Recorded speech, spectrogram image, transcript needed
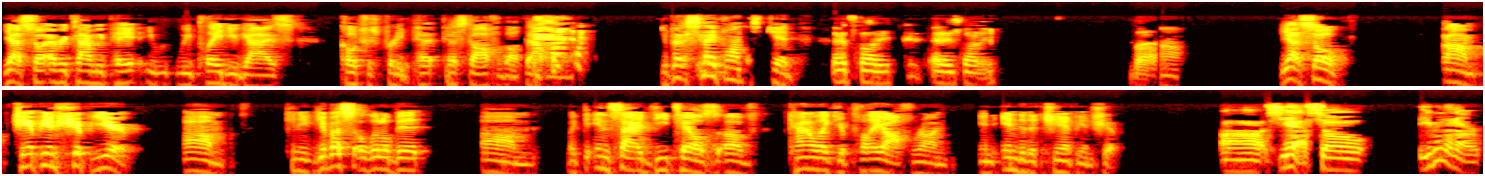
Yeah. So every time we paid, we played you guys, coach was pretty pe- pissed off about that one. you better snipe on this kid. That's funny. That is funny. But Yeah. So, um, championship year. Um, can you give us a little bit, um, like the inside details of kind of like your playoff run and into the championship? Uh, yeah, so even in our,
